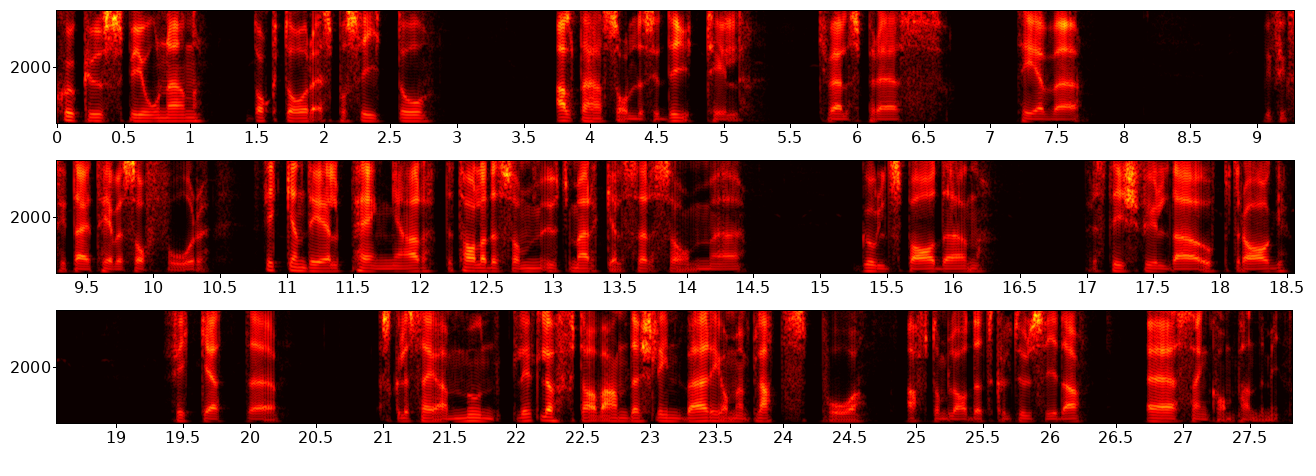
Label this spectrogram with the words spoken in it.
Sjukhusspionen, Doktor Esposito, allt det här såldes ju dyrt till kvällspress, tv. Vi fick sitta i tv-soffor, fick en del pengar. Det talades om utmärkelser som eh, Guldspaden, prestigefyllda uppdrag. Fick ett, eh, jag skulle säga muntligt löfte av Anders Lindberg om en plats på Aftonbladets kultursida. Eh, sen kom pandemin.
